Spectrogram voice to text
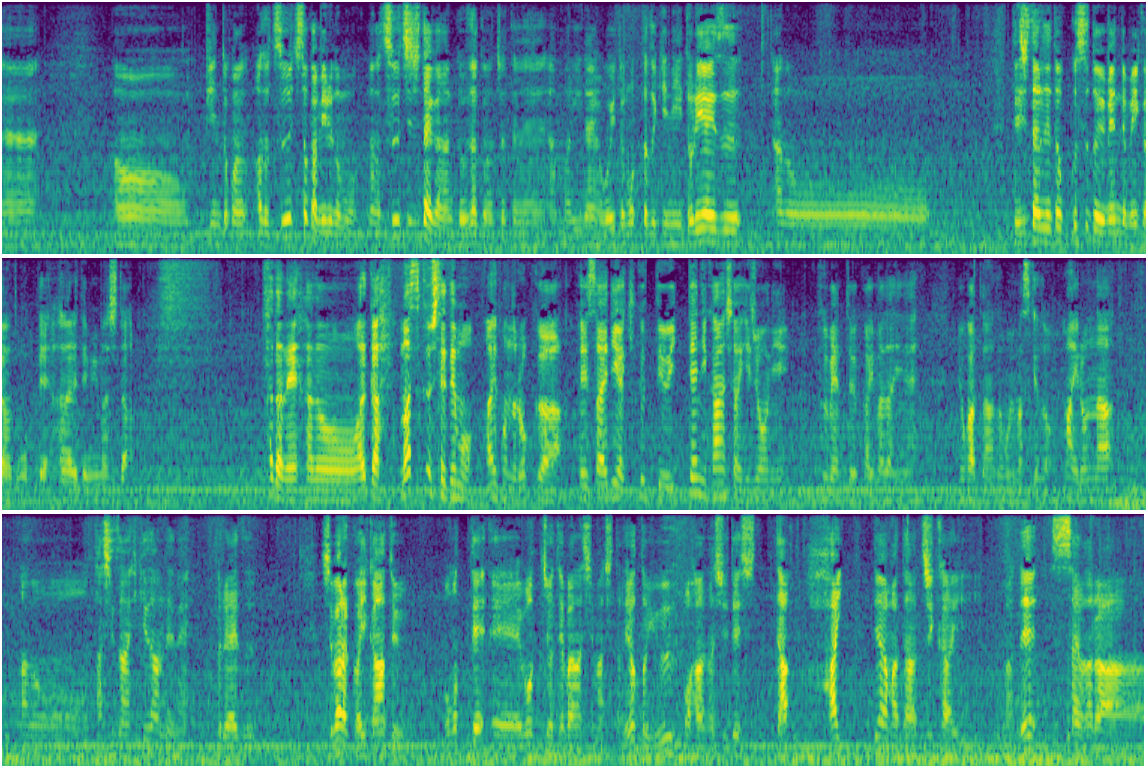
うんピンとこあと通知とか見るのもなんか通知自体がなんかうざくなっちゃってねあんまりいない方がいいと思った時にとりあえずあのーデジタルデトックスという面でもいいかなと思って離れてみました。ただねあのー、あれか。マスクしてても iPhone のロックは Face ID が効くっていう一点に関しては非常に不便というか未だにね良かったなと思いますけど。まあいろんなあのー、足し算引き算でねとりあえずしばらくはいいかなという思って、えー、ウォッチを手放しましたよというお話でした。はい。ではまた次回まで。さようなら。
